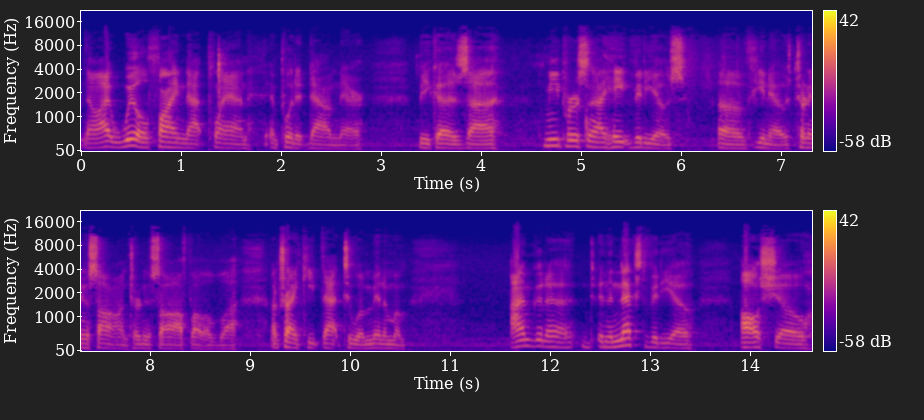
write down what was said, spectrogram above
Now I will find that plan and put it down there because uh, me personally I hate videos of you know turning the saw on, turning the saw off, blah blah blah. I'll try and keep that to a minimum. I'm gonna in the next video I'll show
